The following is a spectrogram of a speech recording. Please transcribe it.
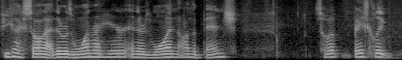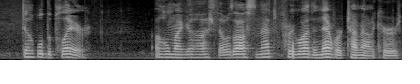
If you guys saw that, there was one right here and there's one on the bench. So it basically doubled the player. Oh my gosh, that was awesome. That's probably why the network timeout occurred.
